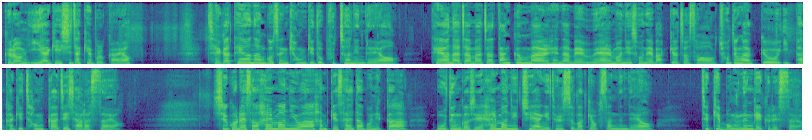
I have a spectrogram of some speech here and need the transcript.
그럼 이야기 시작해 볼까요? 제가 태어난 곳은 경기도 부천인데요. 태어나자마자 땅끝마을 해남의 외할머니 손에 맡겨져서 초등학교 입학하기 전까지 자랐어요. 시골에서 할머니와 함께 살다 보니까 모든 것이 할머니 취향이 될 수밖에 없었는데요. 특히 먹는 게 그랬어요.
